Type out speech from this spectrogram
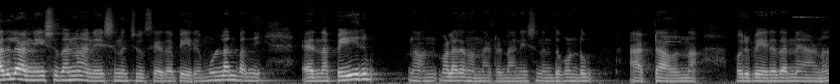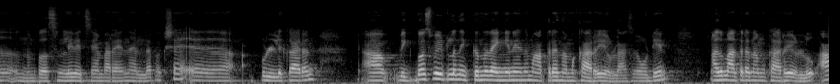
അതിൽ അനീഷ് തന്നെ അനീഷിനെ ചൂസ് ചെയ്ത പേര് മുള്ളൻ പന്നി എന്ന പേരും വളരെ നന്നായിട്ടുണ്ട്. അനീഷിന് എന്തുകൊണ്ടും ആപ്റ്റ് ആവുന്ന ഒരു പേര് തന്നെയാണ്. ഒന്നും പേഴ്സണലി വെച്ച് ഞാൻ പറയുന്നതല്ല. പക്ഷേ പുള്ളിക്കാരൻ ആ ബിഗ് ബോസ് വീട്ടിൽ നിൽക്കുന്നത് എങ്ങനെയെന്ന് മാത്രമേ നമുക്ക് അറിയുള്ളൂ ആസ് ഓഡിയൻ അത് മാത്രമേ നമുക്ക് അറിയുള്ളൂ ആ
